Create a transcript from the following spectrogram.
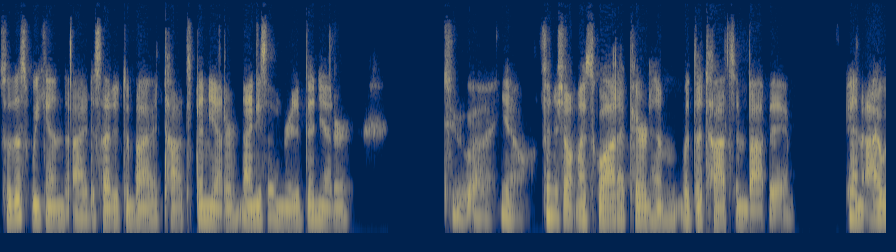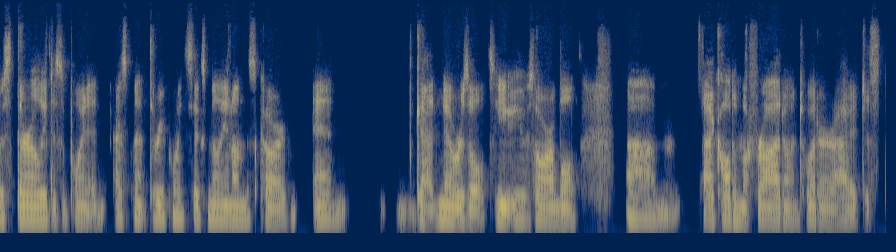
So this weekend, I decided to buy Tots Ben Yedder, 97 rated Ben Yedder, to uh, you know finish out my squad. I paired him with the Tots Mbappe, and I was thoroughly disappointed. I spent 3.6 million on this card and got no results. He he was horrible. Um, I called him a fraud on Twitter. I just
